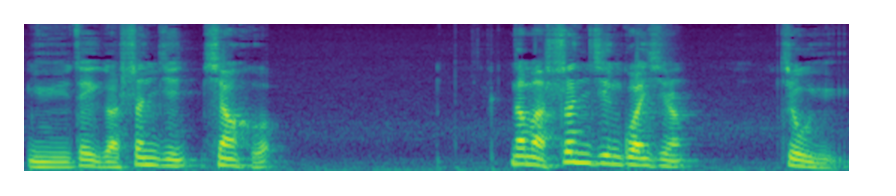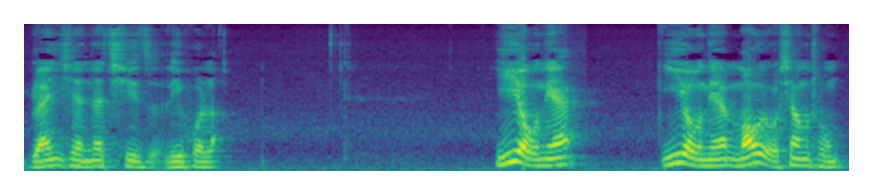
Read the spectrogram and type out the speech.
与这个申金相合，那么申金官星。就与原先的妻子离婚了。乙酉年，乙酉年卯酉相冲，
